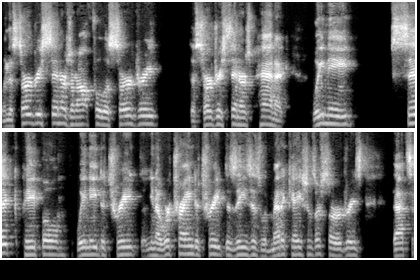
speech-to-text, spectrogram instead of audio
When the surgery centers are not full of surgery, the surgery centers panic. We need sick people. We need to treat. You know, we're trained to treat diseases with medications or surgeries that's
